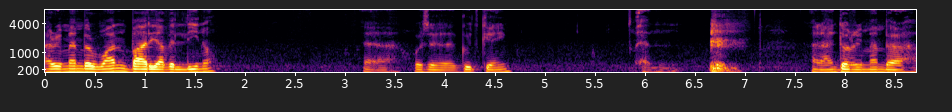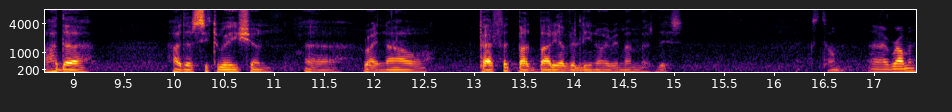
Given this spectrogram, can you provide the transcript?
I remember one Bari Avellino. Uh, was a good game, and and I don't remember other other situation uh, right now perfect, but Bari Avellino I remember this. Thanks, Tom. Uh, Roman.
